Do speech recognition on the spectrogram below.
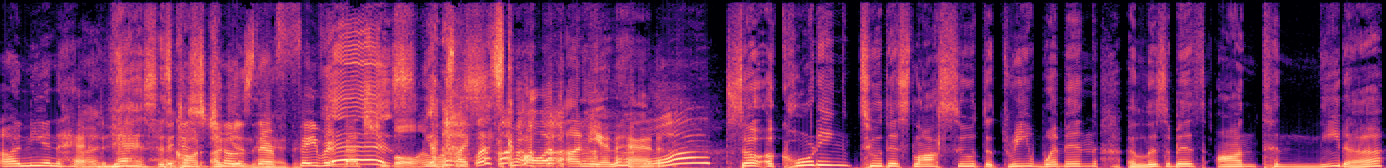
Onion head. Onion Yes, it's They called just chose onion their head. favorite Yes, vegetable and was like, let's call it onion head. What? So, according to this lawsuit, the three women, Elizabeth Ontaneda,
